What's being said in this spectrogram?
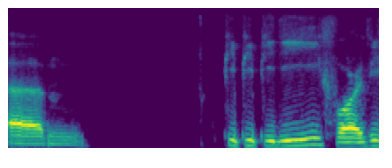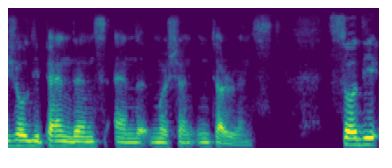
uh, um, PPPD, for visual dependence and motion intolerance. So the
